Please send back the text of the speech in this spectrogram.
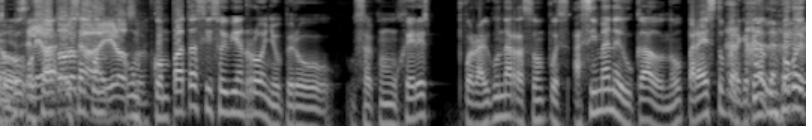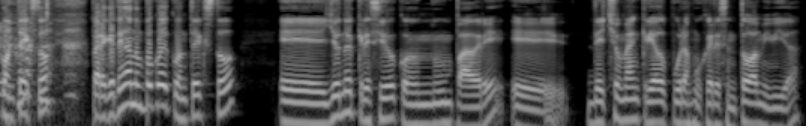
tampoco. se O le sea, todo o lo sea, con, caballeroso. con- con patas sí soy bien roño, pero, o sea, con mujeres, por alguna razón, pues así me han educado, ¿no? Para esto, para que tengan un poco de contexto, para que tengan un poco de contexto, eh, yo no he crecido con un padre. eh, de hecho, me han criado puras mujeres en toda mi vida.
